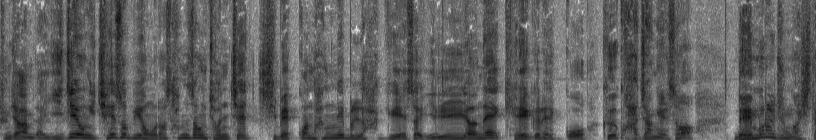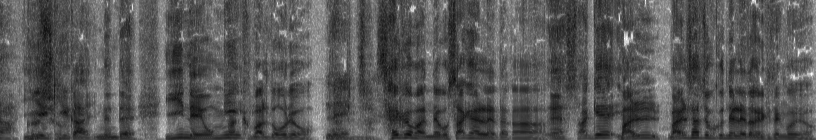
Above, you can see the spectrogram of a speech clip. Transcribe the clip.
등장합니다. 이재용이 최소 비용으로 삼성 전체 지배권 확립을 하기 위해서 1년의 계획을 했고 그 과정에서 뇌물을 준 것이다. 이 그렇죠. 얘기가 있는데 이 내용이 아, 그 말도 어려워. 네. 세금 안 내고 싸게 하려다가 네, 싸게 말, 말 사주고 끝내려다가 이렇게 된 거예요.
